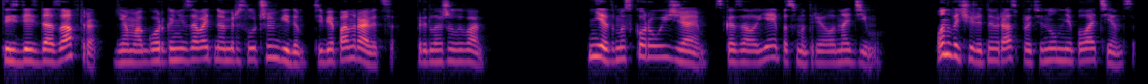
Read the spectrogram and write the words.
«Ты здесь до завтра? Я могу организовать номер с лучшим видом. Тебе понравится», — предложил Иван. «Нет, мы скоро уезжаем», — сказала я и посмотрела на Диму. Он в очередной раз протянул мне полотенце.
